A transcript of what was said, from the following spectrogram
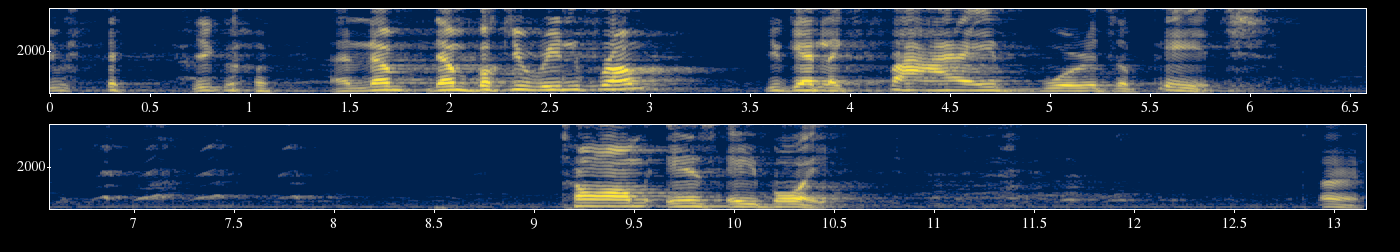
You, you go, and them, them book you reading from, you get like five words a page. Tom is a boy. Turn.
